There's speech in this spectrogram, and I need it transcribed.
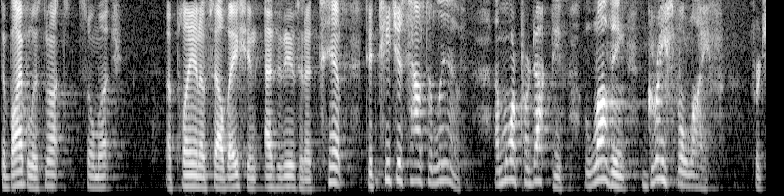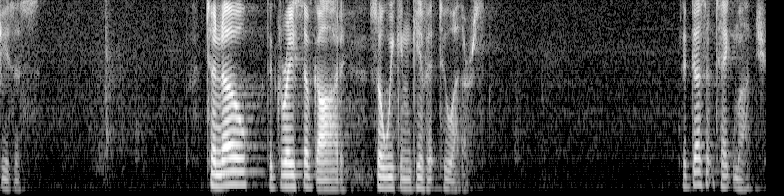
The Bible is not so much a plan of salvation as it is an attempt to teach us how to live a more productive, loving, graceful life for Jesus. To know the grace of God so we can give it to others. It doesn't take much.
